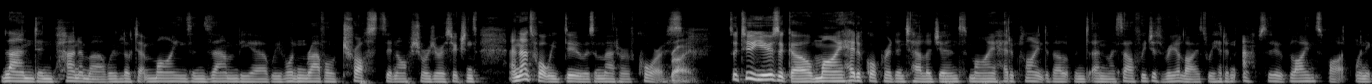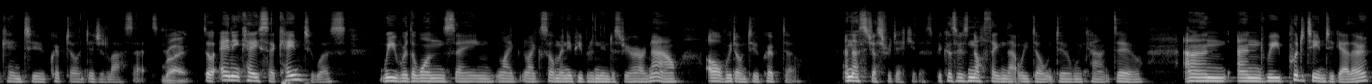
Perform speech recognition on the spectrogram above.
land in Panama. We've looked at mines in Zambia. We've unraveled trusts in offshore jurisdictions, and that's what we do as a matter of course. Right. So, two years ago, my head of corporate intelligence, my head of client development, and myself, we just realized we had an absolute blind spot when it came to crypto and digital assets. Right. So, any case that came to us, we were the ones saying, like, like so many people in the industry are now, oh, we don't do crypto. And that's just ridiculous because there's nothing that we don't do and we can't do. And and we put a team together.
